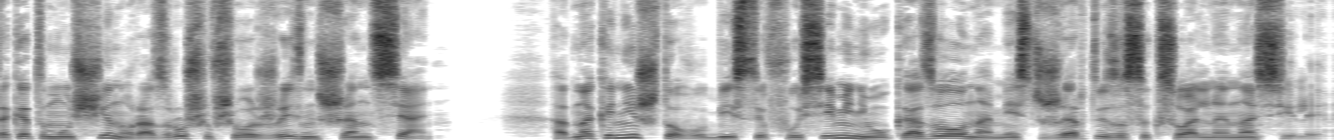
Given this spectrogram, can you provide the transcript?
так это мужчину, разрушившего жизнь Шен Сянь. Однако ничто в убийстве Фусими не указывало на месть жертве за сексуальное насилие.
